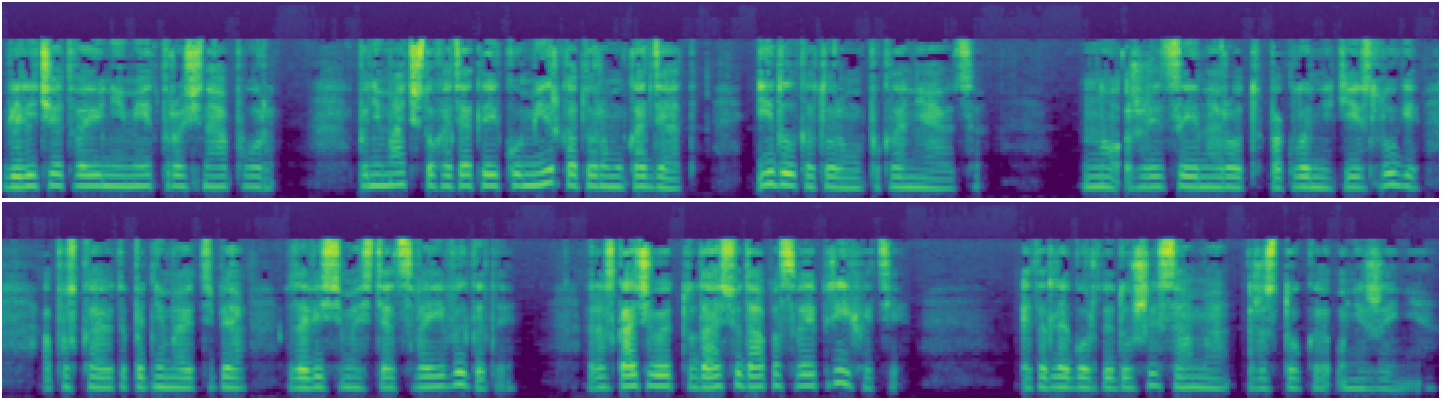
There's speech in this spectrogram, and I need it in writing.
величие твое не имеет прочной опоры. Понимать, что хотя ты и кумир, которому кадят, идол, которому поклоняются, но жрецы и народ, поклонники и слуги опускают и поднимают тебя в зависимости от своей выгоды, раскачивают туда-сюда по своей прихоти. Это для гордой души самое жестокое унижение.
